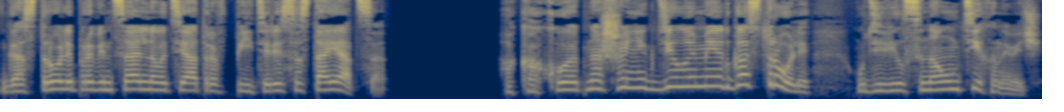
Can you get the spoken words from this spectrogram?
Гастроли провинциального театра в Питере состоятся. «А какое отношение к делу имеют гастроли?» — удивился Наум Тихонович.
